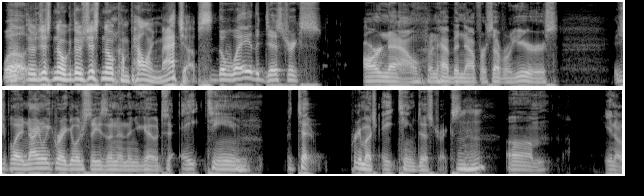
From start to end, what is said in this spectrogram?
Well, there, there's just no, there's just no compelling matchups. the way the districts are now and have been now for several years is you play a nine week regular season and then you go to eight team, pretty much eight team districts. Um, you know,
